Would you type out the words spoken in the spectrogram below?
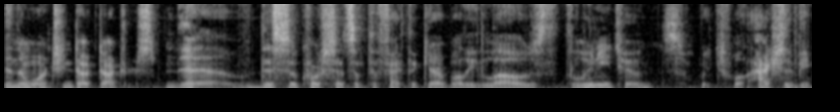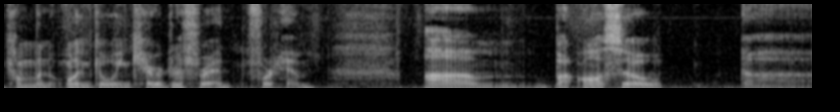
and then watching Duck Dodgers. Uh, this, of course, sets up the fact that Garibaldi loves the Looney Tunes, which will actually become an ongoing character thread for him. Um, but also, uh,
